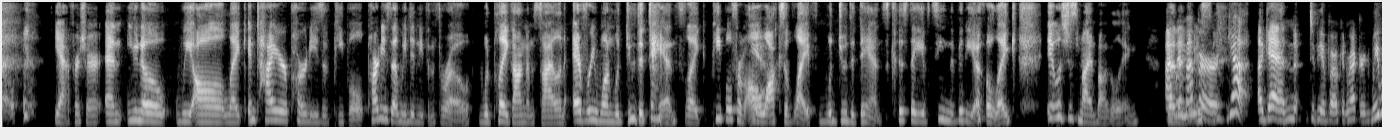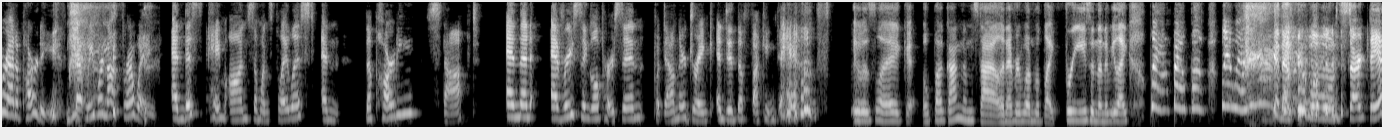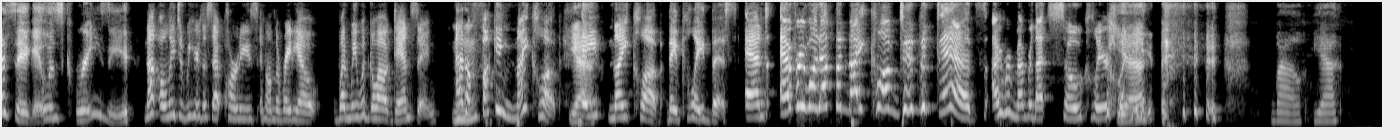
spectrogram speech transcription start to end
Yeah, for sure. And you know, we all like entire parties of people, parties that we didn't even throw, would play Gangnam Style and everyone would do the dance. Like people from all Yeah. walks of life would do the dance cuz they have seen the video. Like it was just mind-boggling. I anyways. remember, yeah, again, to be a broken record, we were at a party that we were not throwing. And this came on someone's playlist, and the party stopped. And then every single person put down their drink and did the fucking dance. It was like Opa Gangnam Style and everyone would like freeze and then it'd be like wow wow wow wow wow and everyone would start dancing. It was crazy. Not only did we hear this at parties and on the radio, when we would go out dancing at a Mhm. fucking nightclub, yeah. a nightclub, they played this, and everyone at the nightclub did the dance. I remember that so clearly. Yeah. wow. Yeah.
